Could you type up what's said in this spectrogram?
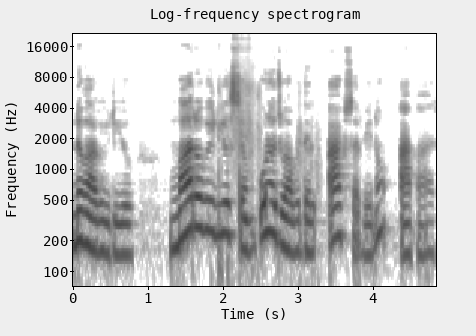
નવા વીડિયો. મારો વીડિયો સંપૂર્ણ જોવા બદલ આપ સર્વેનો આભાર.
